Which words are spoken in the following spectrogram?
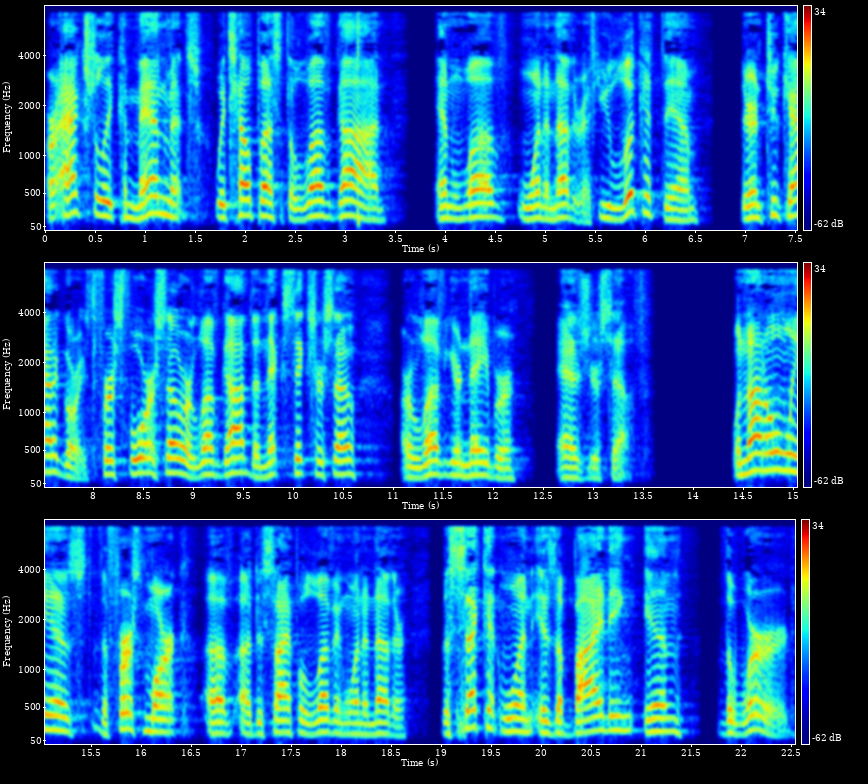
are actually commandments which help us to love God and love one another. If you look at them, they're in two categories. The first four or so are love God, the next six or so are love your neighbor as yourself. Well, not only is the first mark of a disciple loving one another, the second one is abiding in the word,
